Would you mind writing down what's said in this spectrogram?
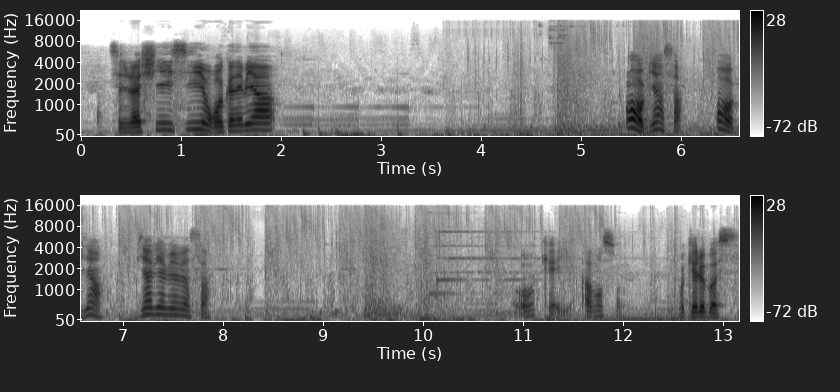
c'est nul à chier ici, on reconnaît bien. Oh, bien ça. Oh, bien. Bien, bien, bien, bien ça. Ok, avançons. Ok, le boss.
